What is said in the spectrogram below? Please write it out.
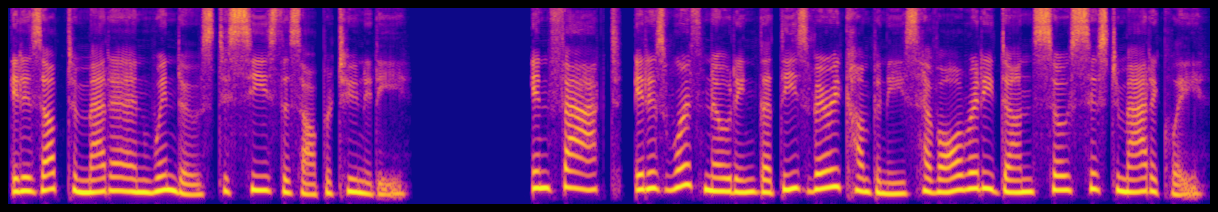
It is up to Meta and Windows to seize this opportunity. In fact, it is worth noting that these very companies have already done so systematically.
